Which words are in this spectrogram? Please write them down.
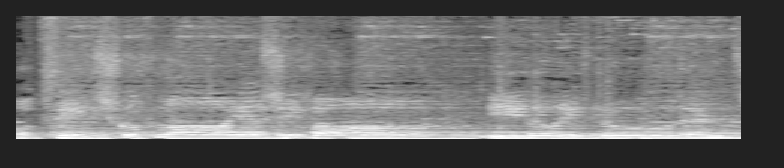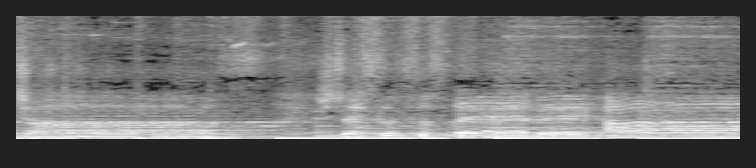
От всичко в моя живот и дори в труден час ще съм с тебе аз.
